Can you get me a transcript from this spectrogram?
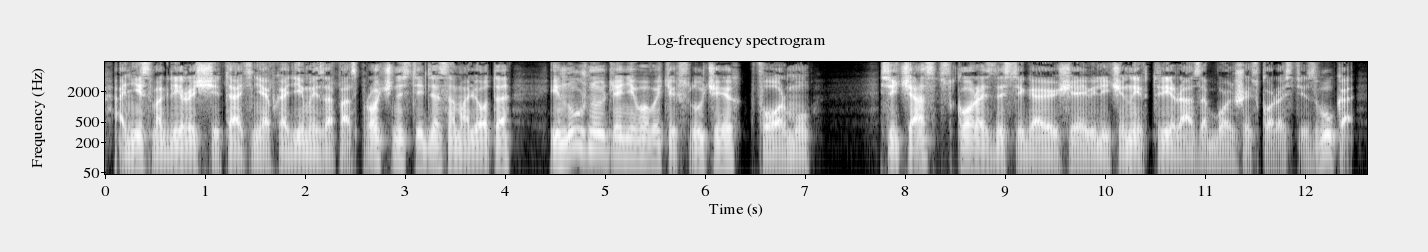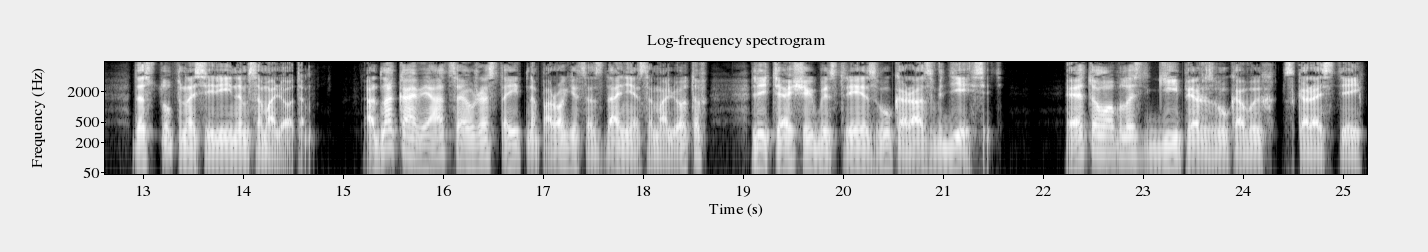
они смогли рассчитать необходимый запас прочности для самолета и нужную для него в этих случаях форму. Сейчас скорость, достигающая величины в три раза большей скорости звука, доступна серийным самолетам. Однако авиация уже стоит на пороге создания самолетов, летящих быстрее звука раз в 10. Это область гиперзвуковых скоростей.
